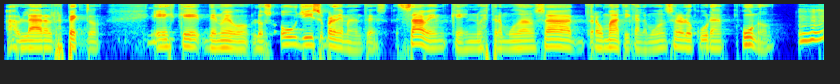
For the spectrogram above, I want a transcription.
hablar al respecto es que, de nuevo, los OG superdemantes saben que en nuestra mudanza traumática, la mudanza de la locura 1, Ujú.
